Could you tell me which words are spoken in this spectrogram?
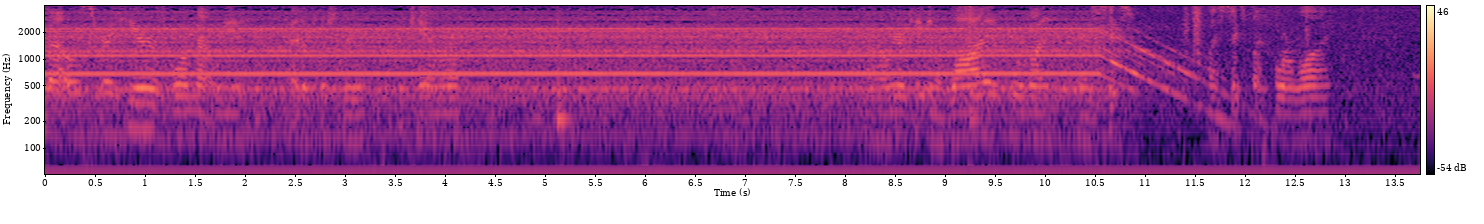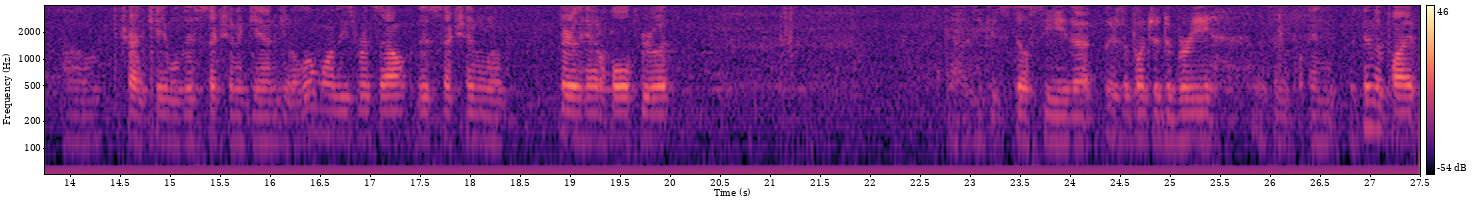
That was right here is one that we had to push through the camera. Uh, we are taking a Y four by or six by six by four Y. Uh, try to cable this section again, get a little more of these roots out. This section will barely had a hole through it. As you can still see that there's a bunch of debris within in, within the pipe.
